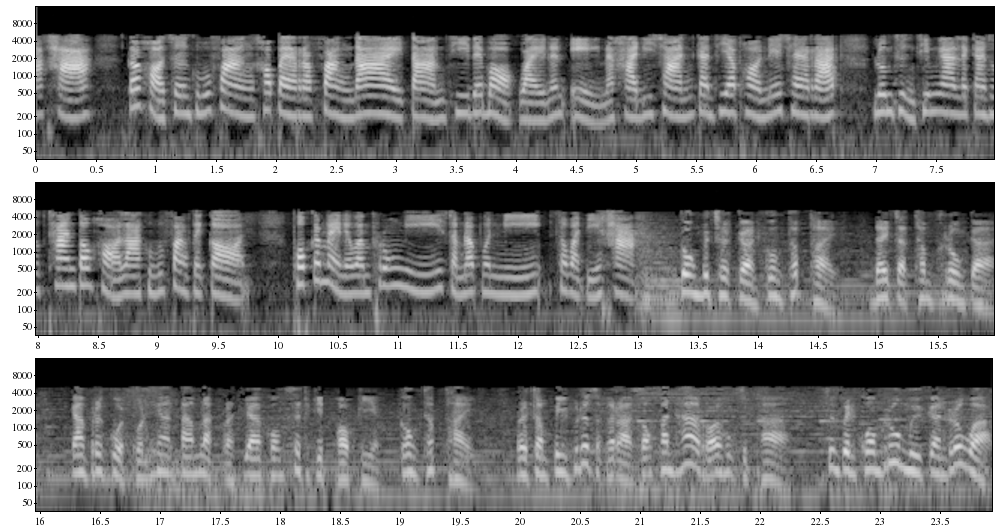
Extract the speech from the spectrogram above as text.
นะคะ ก็ขอเชิญคุณผู้ฟังเข้าไปรับฟังได้ตามที่ได้บอกไว้นั่นเองนะคะ ดิฉันกันทิยาพรเนชชัยรัตน์รวมถึงทีมงานรายการทุกท่านต้องขอลาคุณผู้ฟังไปก่อน พบกันใหม่ในวันพรุ่งนี้สำหรับวันนี้ สวัสดีค่ะกองบัญชาการกองทัพไทย ได้จัดทำโครงการการประกวดผลงานตามหลักปรัชญาของเศรษฐกิจพอเพียงกองทัพไทย ประจำปีพุทธศักราช 2565 ซึ่งเป็นความร่วมมือกันระหว่าง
